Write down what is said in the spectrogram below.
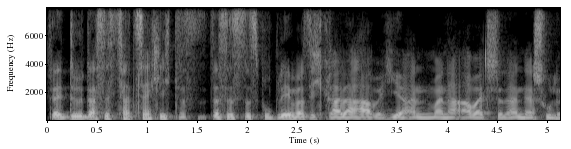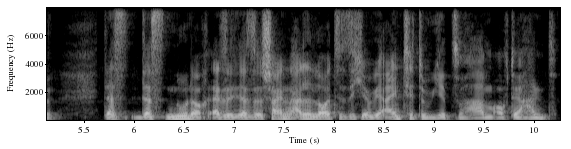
du, das ist tatsächlich das, das ist das Problem, was ich gerade habe hier an meiner Arbeitsstelle an der Schule. Dass das nur noch, also das scheinen alle Leute sich irgendwie eintätowiert zu haben auf der Hand.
